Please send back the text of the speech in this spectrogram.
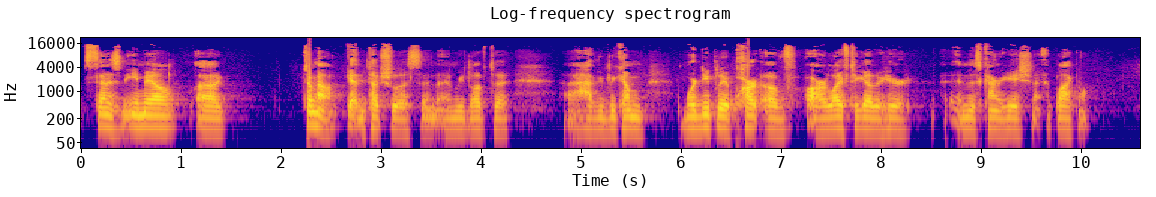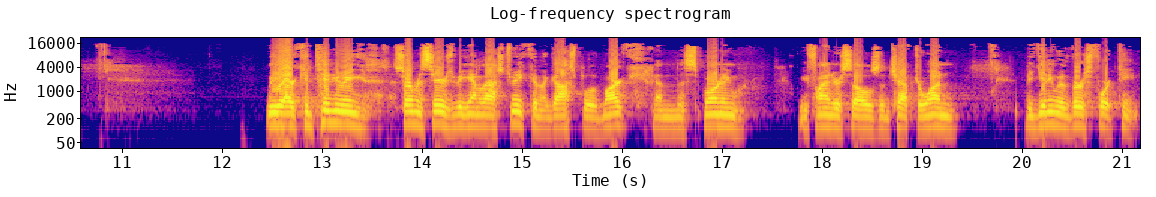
send us an email. Uh, somehow get in touch with us, and, and we'd love to uh, have you become more deeply a part of our life together here in this congregation at Blacknall. We are continuing sermon series we began last week in the Gospel of Mark, and this morning we find ourselves in chapter 1, beginning with verse 14.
